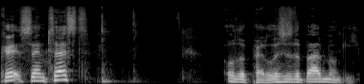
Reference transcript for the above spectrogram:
Okay, same test. Other pedal. This is the Bad Monkey.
